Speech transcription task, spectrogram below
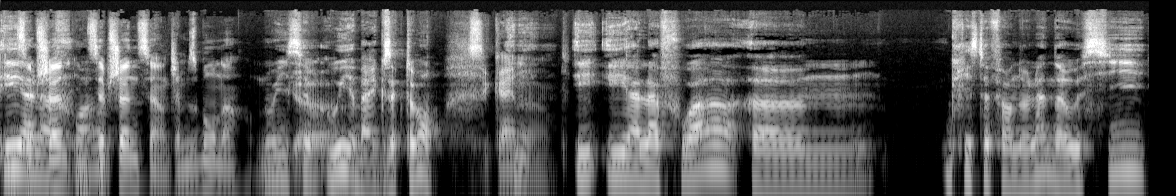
Et Inception, fois- Inception, c'est un James Bond. hein. Oui, Donc, c'est euh, oui, bah exactement. c'est quand même. Et- euh, Et, et à la fois, euh, Christopher Nolan a aussi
